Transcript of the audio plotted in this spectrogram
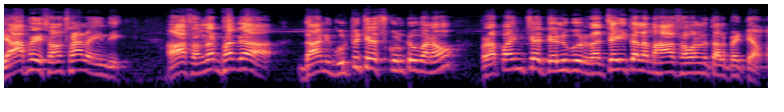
యాభై సంవత్సరాలు అయింది. ఆ సందర్భంగా దాన్ని గుర్తు చేసుకుంటూ మనం ప్రపంచ తెలుగు రచయితల మహాసభలను తలపెట్టాం.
